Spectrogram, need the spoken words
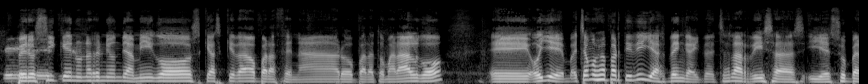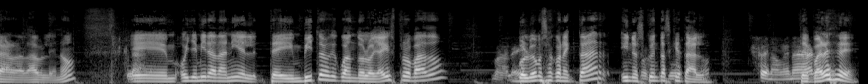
Sí, pero sí. que en una reunión de amigos que has quedado para cenar o para tomar algo, eh, oye, echamos unas partidillas, venga, y te echas las risas y es súper agradable, ¿no? Claro. Eh, oye, mira, Daniel, te invito a que cuando lo hayáis probado, Vale. volvemos a conectar y nos Por cuentas qué tal. Fenomenal. ¿Te parece?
